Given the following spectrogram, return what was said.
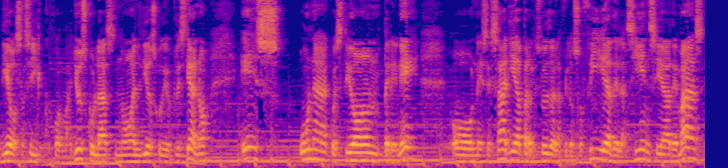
Dios así con mayúsculas, no el Dios judío cristiano, es una cuestión perenne o necesaria para el estudio de la filosofía, de la ciencia, además,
